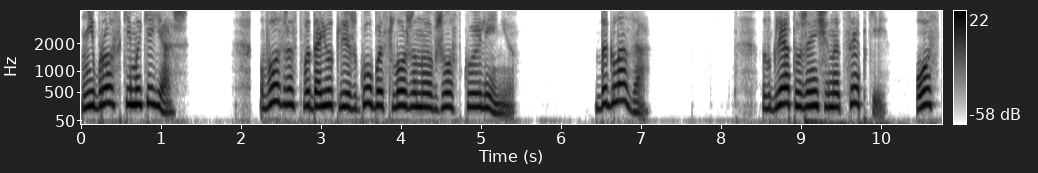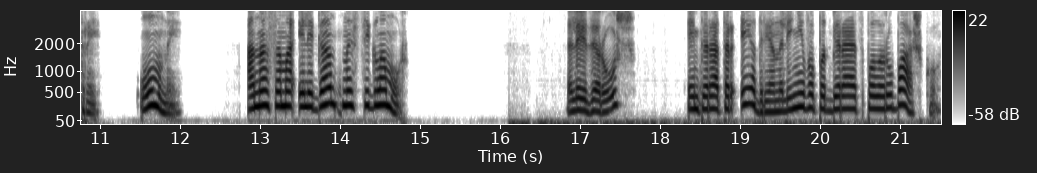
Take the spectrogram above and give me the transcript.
неброский макияж — Возраст выдают лишь губы, сложенную в жесткую линию. Да глаза. Взгляд у женщины цепкий, острый, умный. Она сама элегантность и гламур. «Леди Руш?» Император Эдриан лениво подбирает с пола рубашку,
